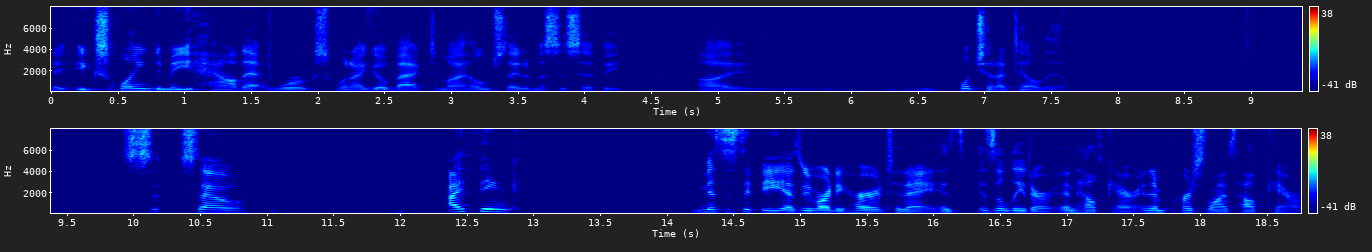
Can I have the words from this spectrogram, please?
Explain to me how that works when I go back to my home state of Mississippi. Uh, what should I tell them? So, so, I think Mississippi, as we've already heard today, is, is a leader in healthcare and in personalized healthcare.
